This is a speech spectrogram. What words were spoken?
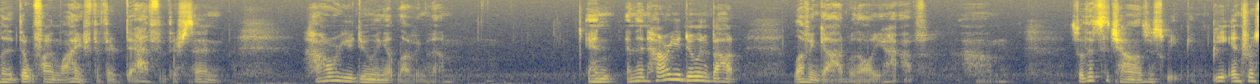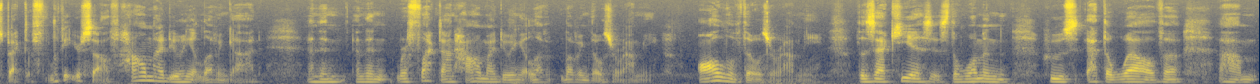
that don't find life, that they're death, that they're sin. How are you doing at loving them? And and then how are you doing about loving God with all you have? Um, so that's the challenge this week be introspective. Look at yourself. How am I doing at loving God? And then and then reflect on how am I doing at love, loving those around me. All of those around me. The Zacchaeus is the woman who's at the well. The um,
